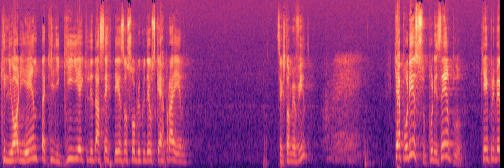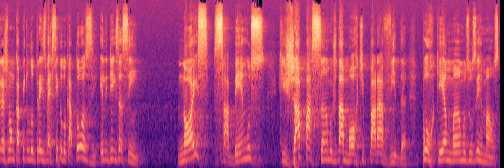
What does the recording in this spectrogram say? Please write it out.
que lhe orienta, que lhe guia e que lhe dá certeza sobre o que Deus quer para ele. Vocês estão me ouvindo? Amém. Que é por isso, por exemplo, que em 1 João capítulo 3, versículo 14, ele diz assim: Nós sabemos que já passamos da morte para a vida, porque amamos os irmãos.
